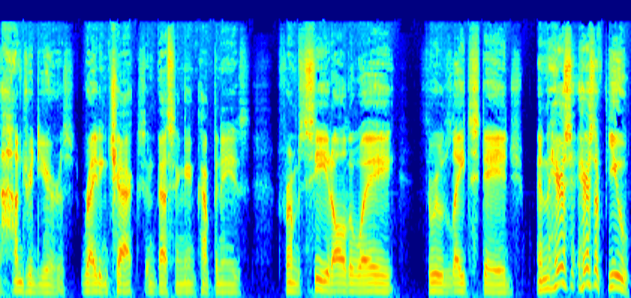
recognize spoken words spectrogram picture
hundred years, writing checks, investing in companies from seed all the way through late stage. And here's here's a few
